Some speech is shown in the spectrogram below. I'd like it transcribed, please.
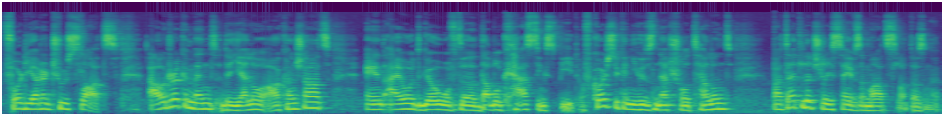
For the other two slots, I would recommend the yellow Archon shards, and I would go with the double casting speed. Of course you can use natural talent, but that literally saves a mod slot, doesn't it?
